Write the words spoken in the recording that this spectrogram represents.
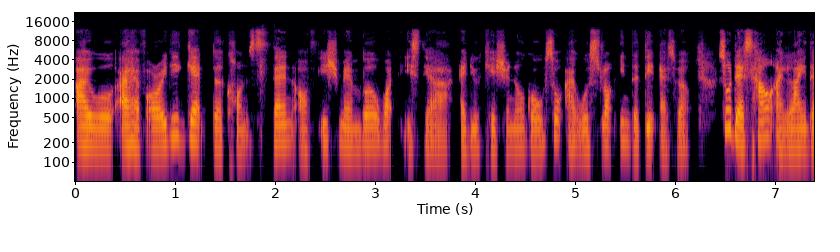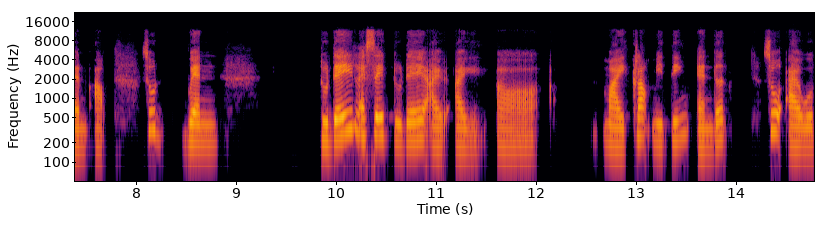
I will I have already get the consent of each member. What is their educational goal? So I will slot in the date as well. So that's how I line them up. So when today, let's say today I I uh my club meeting ended, so I will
